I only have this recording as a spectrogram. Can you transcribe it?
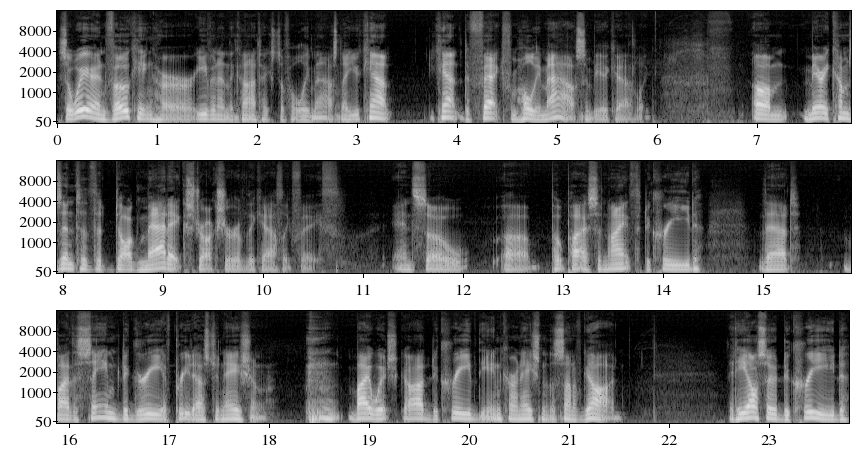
So we are invoking her even in the context of Holy Mass. Now you can't you can't defect from Holy Mass and be a Catholic. Um, Mary comes into the dogmatic structure of the Catholic faith, and so uh, Pope Pius IX decreed that by the same degree of predestination by which God decreed the incarnation of the Son of God, that He also decreed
